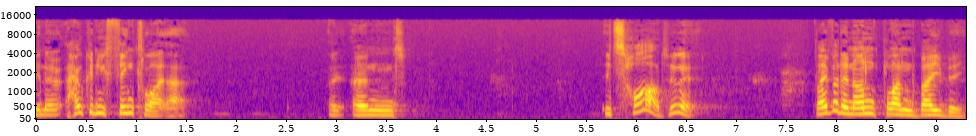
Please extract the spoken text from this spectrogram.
you know, how can you think like that? And it's hard, isn't it? They've had an unplanned baby.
